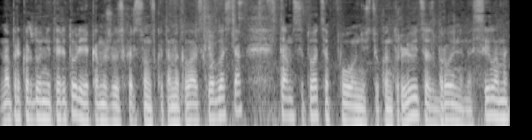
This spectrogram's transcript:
На прикордонній території, яка межує з Херсонською та Миколаївською областях, там ситуація повністю контролюється збройними силами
